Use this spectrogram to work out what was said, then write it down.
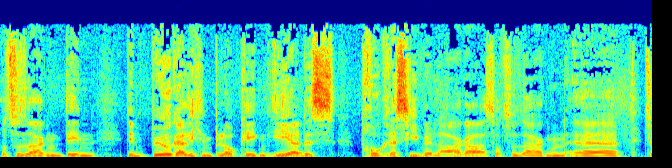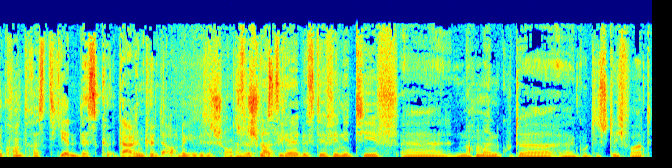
sozusagen den, den bürgerlichen Block gegen eher das progressive Lager sozusagen äh, zu kontrastieren, das, darin könnte auch eine gewisse Chance Also Schwarz-Gelb ist definitiv äh, nochmal ein guter, äh, gutes Stichwort.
